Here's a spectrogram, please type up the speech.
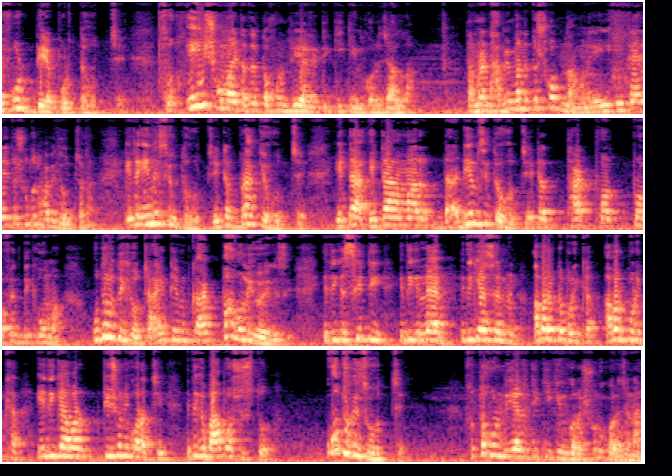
এফোর্ট দিয়ে পড়তে হচ্ছে। সো এই সময়টাতে তখন রিয়ালিটি কি কিন করে জানলাম। তার মানে ঢাবি মানে তো সব না মানে এই এই কাহিনী তো শুধু ঢাবিতে হচ্ছে না। এটা এনএসইউ তো হচ্ছে, এটা ব্রাকে হচ্ছে, এটা এটা আমার ডিএমসি তে হচ্ছে, এটা থার্ড ফোর্থ প্রফের দিকে ওমা ওদেরও দিকে হচ্ছে। আইটেম কার্ড পাগলই হয়ে গেছে। এদিকে সিটি এদিকে ল্যাব এদিকে অ্যাসাইনমেন্ট আবার একটা পরীক্ষা, আবার পরীক্ষা, এদিকে আবার টিউশনই করাচ্ছি, এদিকে বাপ অসুস্থ, কত কিছু হচ্ছে। তো তখন রিয়ালিটি কি কিন করা শুরু করে যে না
